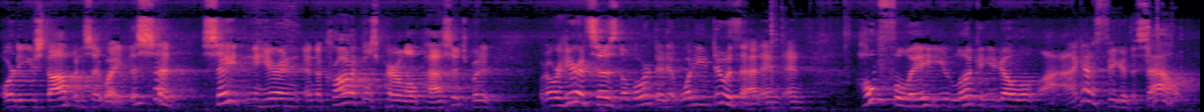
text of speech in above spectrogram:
Or do you stop and say, wait, this said Satan here in, in the Chronicles parallel passage, but it but over here it says the Lord did it. What do you do with that? And, and hopefully you look and you go, well, I, I got to figure this out.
